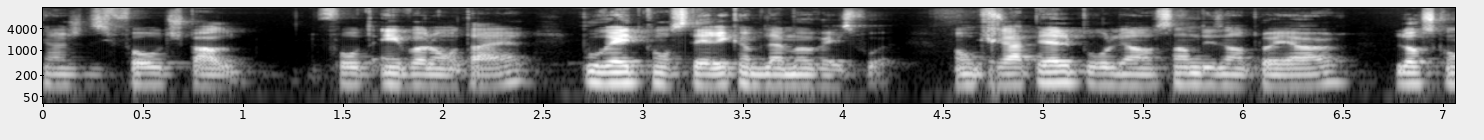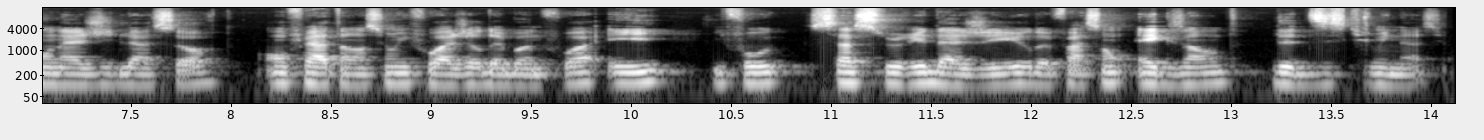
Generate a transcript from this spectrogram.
quand je dis faute, je parle faute involontaire, pourrait être considéré comme de la mauvaise foi. Donc, rappel pour l'ensemble des employeurs, lorsqu'on agit de la sorte, on fait attention, il faut agir de bonne foi et il faut s'assurer d'agir de façon exempte de discrimination.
